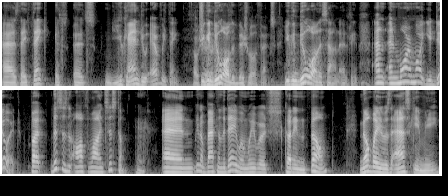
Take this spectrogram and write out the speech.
as they think it's it's you can do everything. Oh, sure. You can do all the visual effects. You can do all the sound editing, and and more and more you do it. But this is an offline system, Hmm. and you know back in the day when we were sh- cutting film, nobody was asking me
